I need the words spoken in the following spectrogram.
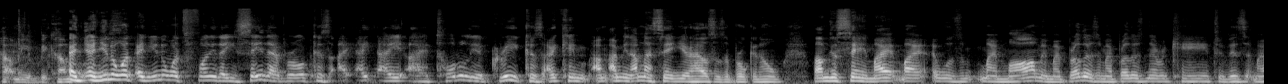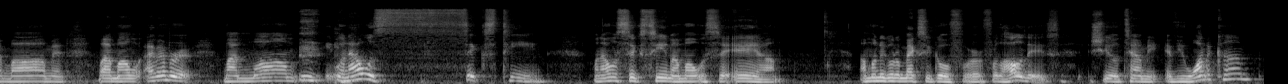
help me become. And, and you know what? And you know what's funny that you say that, bro? Because I, I, I, I totally agree. Because I came. I'm, I mean, I'm not saying your house is a broken home. I'm just saying my my it was my mom and my brothers, and my brothers never came to visit my mom. And my mom. I remember my mom when I was 16. When I was 16, my mom would say, "Hey, um, I'm gonna go to Mexico for for the holidays." She'll tell me, "If you want to come,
